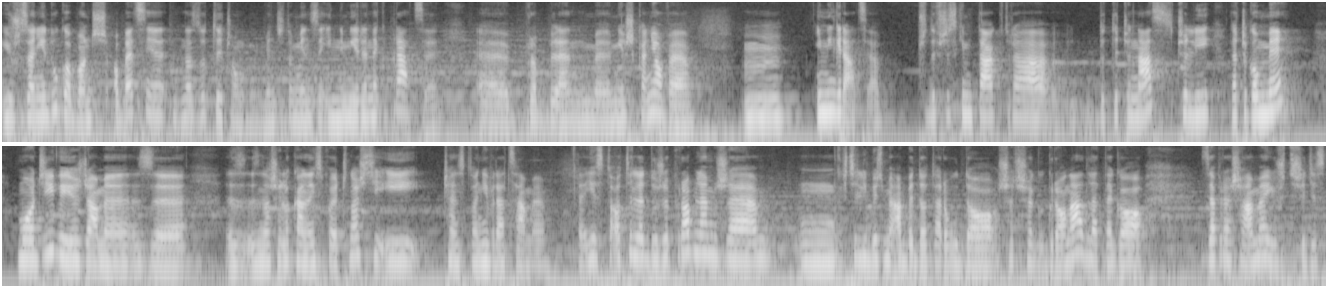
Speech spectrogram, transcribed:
już za niedługo bądź obecnie nas dotyczą. Będzie to między innymi rynek pracy, e, problemy mieszkaniowe, mm, imigracja. Przede wszystkim ta, która dotyczy nas, czyli dlaczego my, młodzi, wyjeżdżamy z, z naszej lokalnej społeczności i często nie wracamy. Jest to o tyle duży problem, że mm, chcielibyśmy, aby dotarł do szerszego grona, dlatego zapraszamy już 30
